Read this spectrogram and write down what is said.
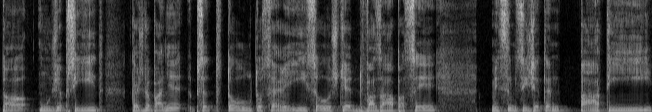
to může přijít. Každopádně před touto sérií jsou ještě dva zápasy. Myslím si, že ten pátý,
